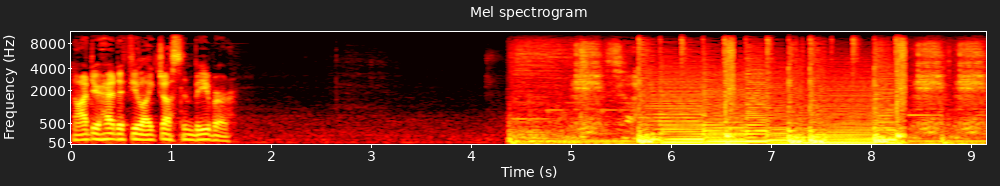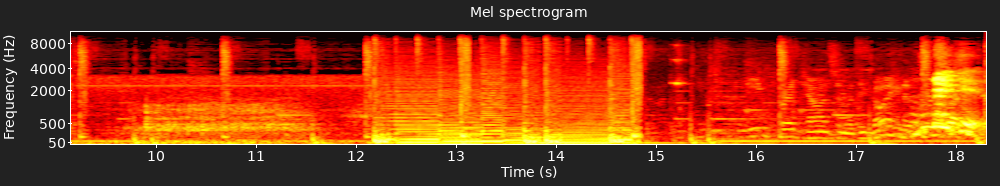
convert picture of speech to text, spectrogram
Nod your head if you like Justin Bieber. Naked.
